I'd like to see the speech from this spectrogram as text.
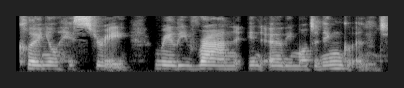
colonial history really ran in early modern England.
